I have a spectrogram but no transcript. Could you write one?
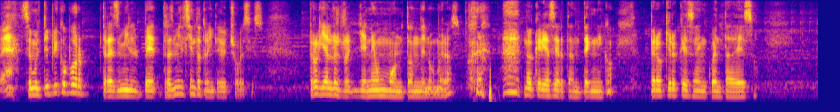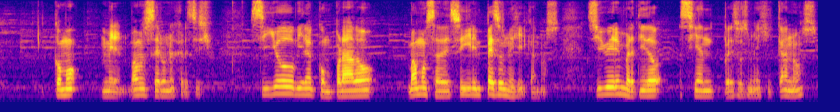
Eh, se multiplicó por 3138 veces. Creo que ya les llené un montón de números. no quería ser tan técnico, pero quiero que se den cuenta de eso. Como, miren, vamos a hacer un ejercicio. Si yo hubiera comprado, vamos a decir, en pesos mexicanos. Si hubiera invertido 100 pesos mexicanos,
